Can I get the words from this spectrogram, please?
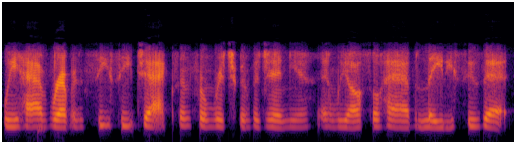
We have Reverend C.C. Jackson from Richmond, Virginia, and we also have Lady Suzette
